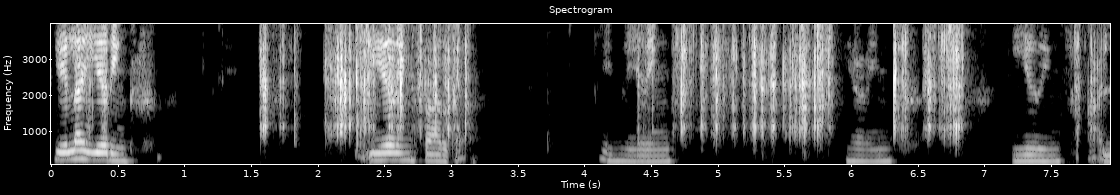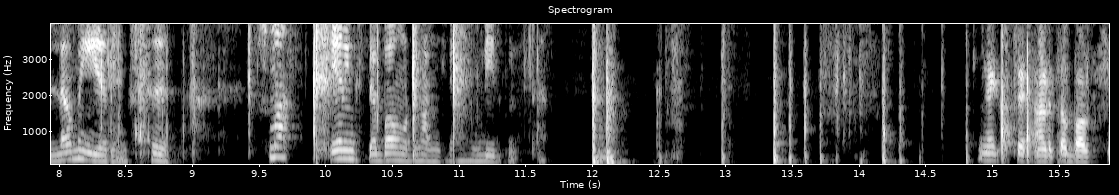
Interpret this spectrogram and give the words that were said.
எல்லாம் இயரிங்ஸ் இயரிங்ஸாக இருக்கும். இந்த இயரிங்ஸ் இயரிங்ஸ் இயரிங்ஸ் எல்லாமே இயரிங்ஸு சும்மா இயரிங்ஸ் டப்பா மட்டும் காமிக்கிறேன். எப்படி இருக்குன்ட்டு நெக்ஸ்ட் அடுத்த பாக்ஸ்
